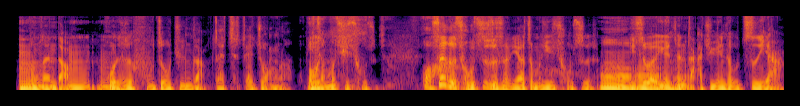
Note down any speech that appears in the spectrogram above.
东山岛，或者是福州军港，在在装了，你怎么去处置？哇这个处置的时候，你要怎么去处置？嗯，你是不是要远程打击、源头制压？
